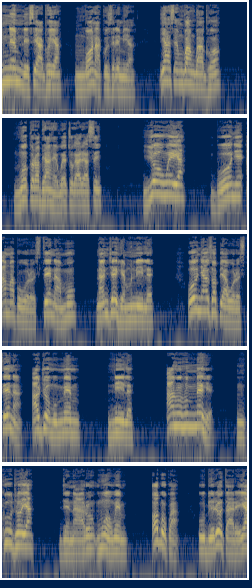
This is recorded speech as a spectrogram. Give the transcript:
nne m na-esi agụ ya mgbe ọ na-akụziri m ya? Ya sị ngwa ngwa gụọ. Nwa okorobịa ahụ ewee tụgharịa sị ya onwe ya bụ onye amapụworo site na mụ na njehie m niile. Onye azọpịaworo site na ajọ omume m niile. Ahụhụ mmehie nke udo ya dị n'arụ mụ onwe m. Ọ bụkwa ubiri ụtarị ya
